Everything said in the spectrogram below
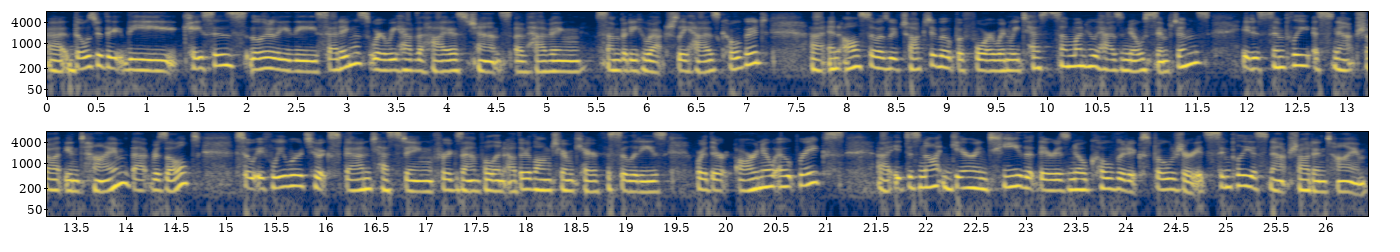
uh, those are the, the cases, those are the, the settings where we have the highest chance of having somebody who actually has COVID. Uh, and also, as we've talked about before, when we test someone who has no symptoms, it is simply a snapshot in time, that result. So if we were to expand testing, for example, in other long-term care facilities where there are no outbreaks, uh, it does not guarantee that there is no COVID exposure. It's simply a snapshot in time.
